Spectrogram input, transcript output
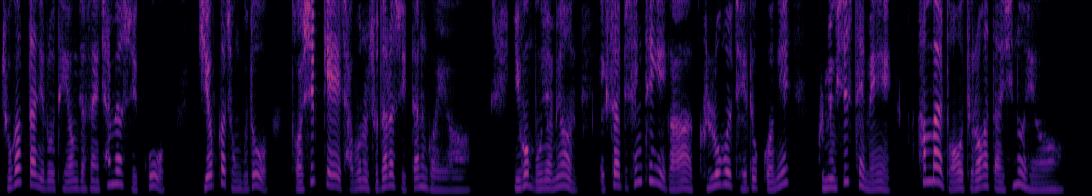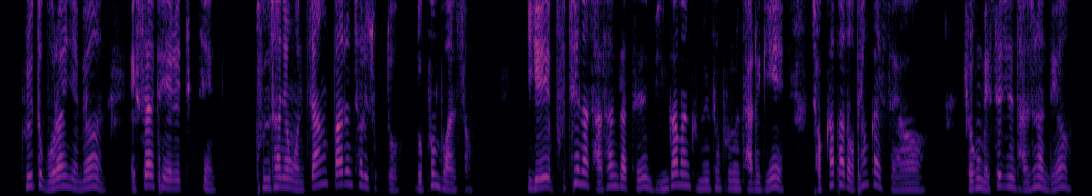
조각 단위로 대형 자산에 참여할 수 있고 기업과 정부도 더 쉽게 자본을 조달할 수 있다는 거예요. 이건 뭐냐면 XRP 생태계가 글로벌 제도권의 금융 시스템에 한 발 더 들어갔다는 신호예요. 그리고 또 뭐라 했냐면 XRPL의 특징, 분산형 원장, 빠른 처리 속도, 높은 보안성. 이게 부채나 자산 같은 민감한 금융 상품을 다루기에 적합하다고 평가했어요. 결국 메시지는 단순한데요.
